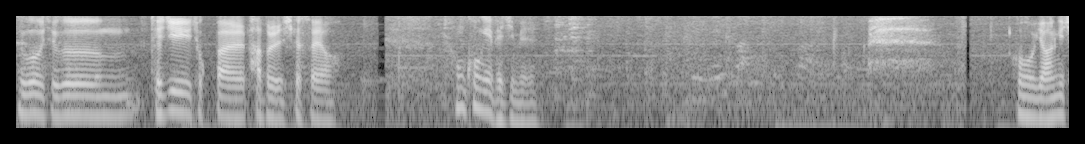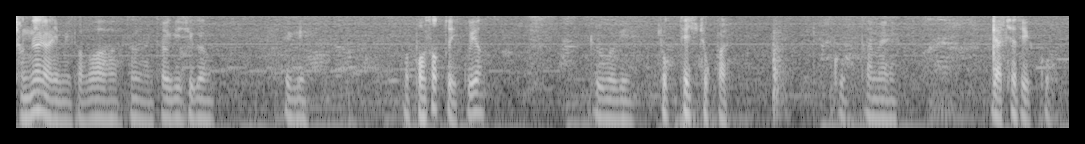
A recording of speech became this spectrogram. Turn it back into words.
그리고 지금 돼지 족발 밥을 시켰어요. 홍콩의 배지밀. 오, 양이 장난이 아닙니다. 와. 여기 지금, 여기, 뭐 버섯도 있고요. 그리고 여기 족, 돼지 족발 있고, 그 다음에 야채도 있고.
